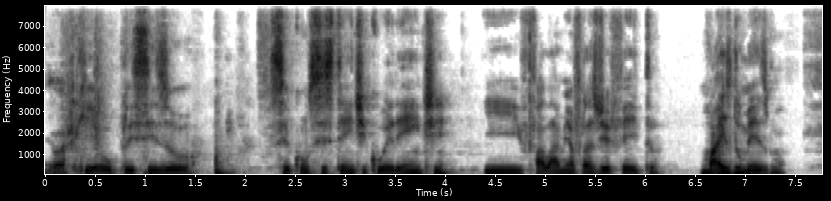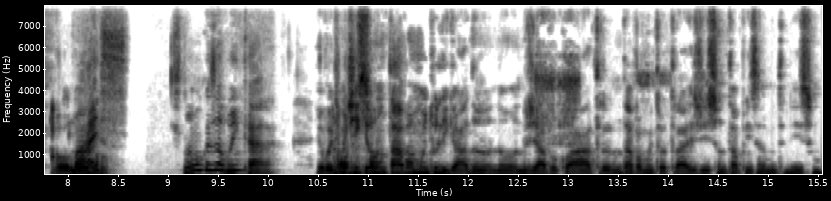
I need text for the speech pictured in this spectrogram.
Eu acho que eu preciso ser consistente, coerente e falar minha frase de efeito. Mais do mesmo. Ô. Mas isso não é uma coisa ruim, cara. Eu vou admitir que eu não tava muito ligado no, no Diablo 4, eu não tava muito atrás disso, eu não tava pensando muito nisso.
